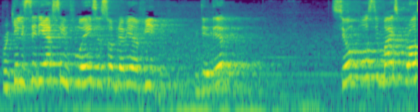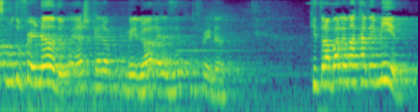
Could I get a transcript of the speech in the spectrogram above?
porque ele seria essa influência sobre a minha vida, entendeu? Se eu fosse mais próximo do Fernando, eu acho que era o melhor exemplo do Fernando, que trabalha na academia,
